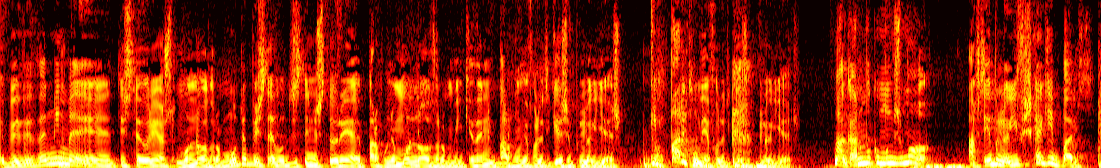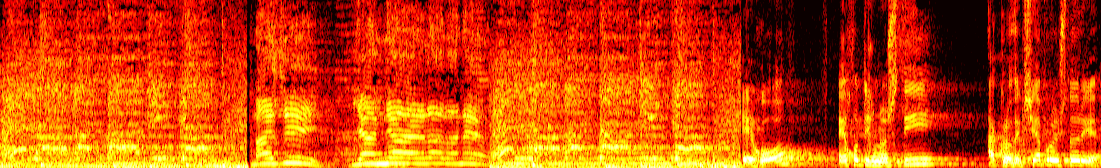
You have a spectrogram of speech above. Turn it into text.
επειδή δεν είμαι της θεωρίας του μονόδρομου, ούτε πιστεύω ότι στην ιστορία υπάρχουν μονόδρομοι και δεν υπάρχουν διαφορετικές επιλογές. Υπάρχουν διαφορετικές επιλογές. Να κάνουμε κομμουνισμό. Αυτή η επιλογή φυσικά και υπάρχει. Μαζί για μια Ελλάδα νέα. Εγώ έχω τη γνωστή ακροδεξιά προϊστορία.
